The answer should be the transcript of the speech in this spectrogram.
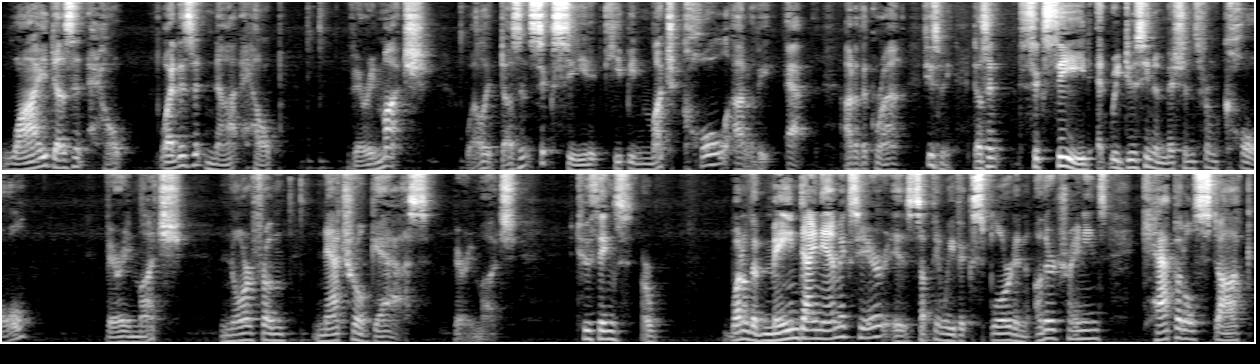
Why does it help? Why does it not help very much? Well, it doesn't succeed at keeping much coal out of the out of the ground. Excuse me, doesn't succeed at reducing emissions from coal very much, nor from natural gas very much. Two things are one of the main dynamics here is something we've explored in other trainings capital stock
